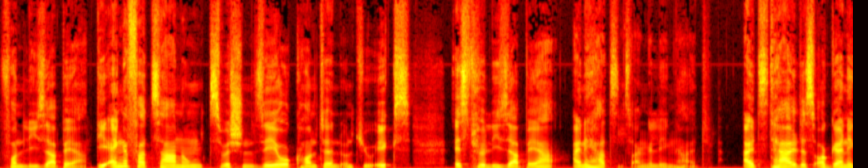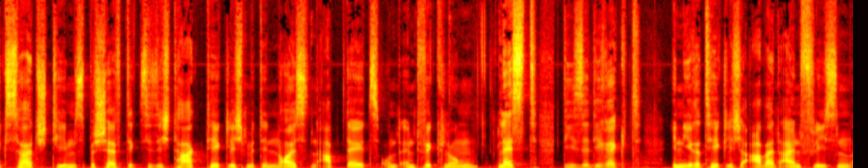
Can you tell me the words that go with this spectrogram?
von Lisa Bär. Die enge Verzahnung zwischen SEO, Content und UX ist für Lisa Bär eine Herzensangelegenheit. Als Teil des Organic Search Teams beschäftigt sie sich tagtäglich mit den neuesten Updates und Entwicklungen, lässt diese direkt in ihre tägliche Arbeit einfließen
